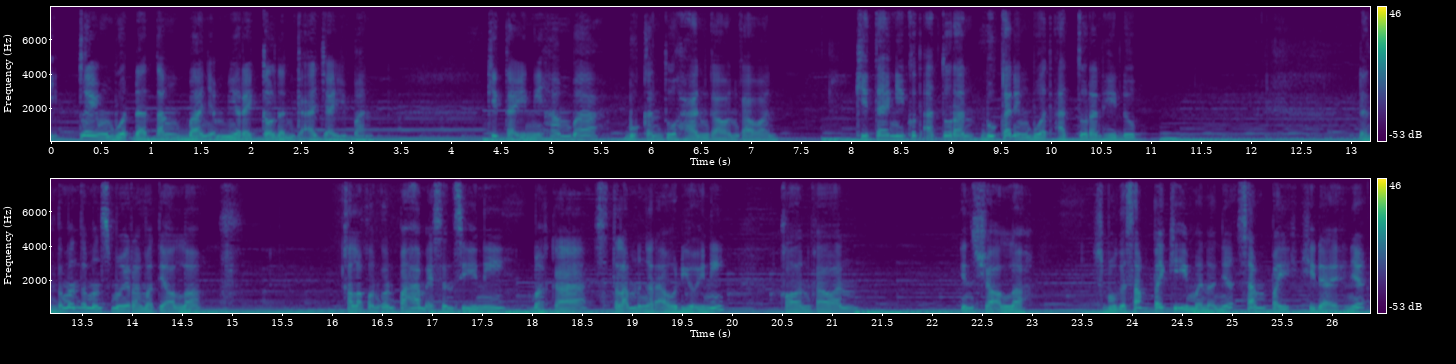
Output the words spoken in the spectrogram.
Itu yang membuat datang banyak miracle dan keajaiban. Kita ini hamba bukan Tuhan kawan-kawan. Kita yang ikut aturan bukan yang buat aturan hidup. Dan teman-teman semua yang rahmati Allah. Kalau kawan-kawan paham esensi ini maka setelah mendengar audio ini kawan-kawan insya Allah semoga sampai keimanannya sampai hidayahnya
